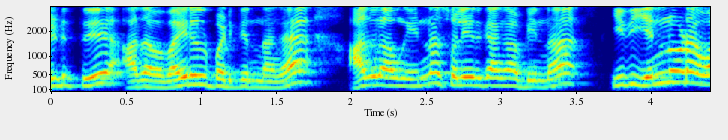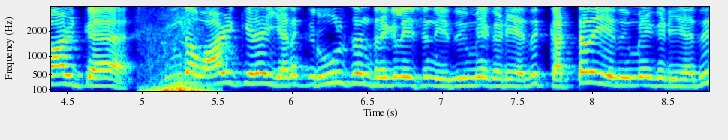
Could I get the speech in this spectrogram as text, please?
எடுத்து அதை வைரல் படுத்தியிருந்தாங்க அதில் அவங்க என்ன சொல்லியிருக்காங்க அப்படின்னா இது என்னோட வாழ்க்கை. இந்த வாழ்க்கையில் எனக்கு ரூல்ஸ் அண்ட் ரெகுலேஷன் எதுவுமே கிடையாது கட்டளை எதுவுமே கிடையாது.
